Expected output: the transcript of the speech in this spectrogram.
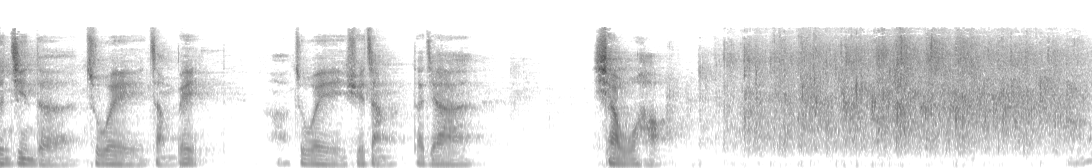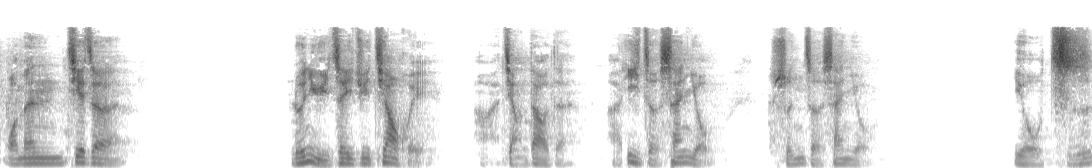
尊敬的诸位长辈，啊，诸位学长，大家下午好。我们接着《论语》这一句教诲啊，讲到的啊，益者三友，损者三友。有直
